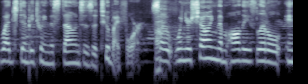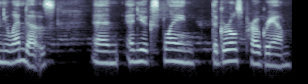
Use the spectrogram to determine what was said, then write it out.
wedged in between the stones is a two by four. Ah. So when you're showing them all these little innuendos, and and you explain the girls program,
